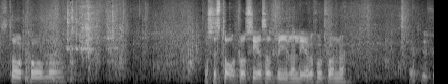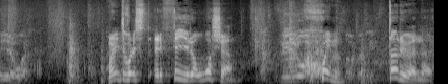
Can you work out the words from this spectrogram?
Startkabeln. Måste starta och se så att bilen lever fortfarande. Efter fyra år. Har det inte varit... Är det fyra år sedan? Ja, fyra år sedan Skämtar du eller?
